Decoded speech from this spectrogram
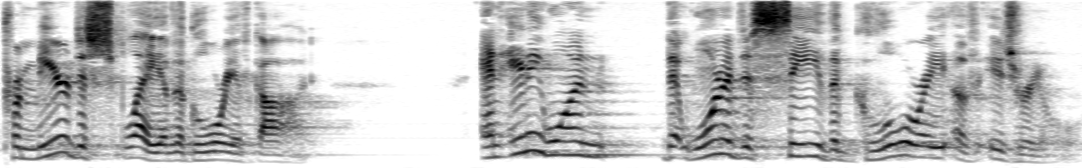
premier display of the glory of God. And anyone that wanted to see the glory of Israel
